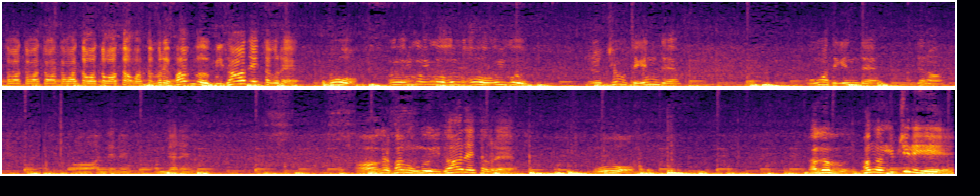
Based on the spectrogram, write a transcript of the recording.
왔다 왔다 왔다 왔다 왔다 왔다 왔다 왔다. 그래 방금 이상하다 했다 그래. 오 어, 이거 이거 이거 어, 이거. 제법 되겠는데? 고구마 되겠는데? 안 되나? 어 안 되네. 감자네. 아 그래 방금 뭐 이상하다 했다 그래. 오. 아, 그, 방금 입질이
